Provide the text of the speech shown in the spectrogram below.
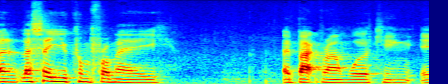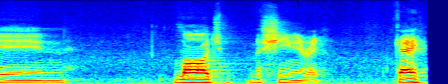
and let's say you come from a a background working in large machinery, okay,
